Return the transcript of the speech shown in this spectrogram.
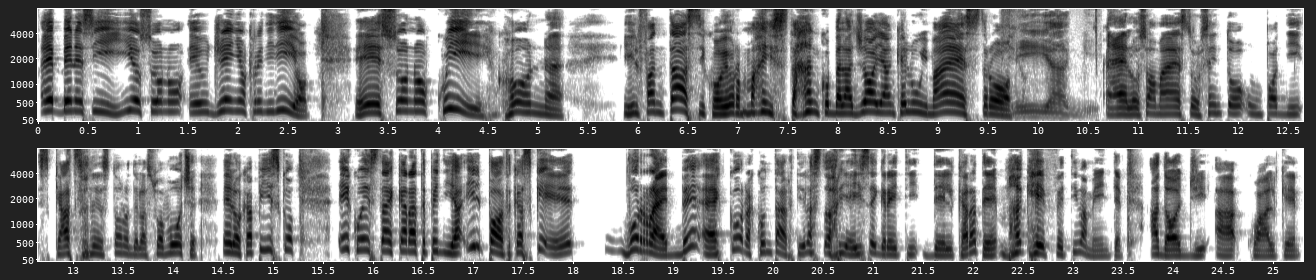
Ebbene sì, io sono Eugenio Credidio e sono qui con il fantastico e ormai stanco, bella gioia anche lui, maestro. Miyagi. Eh, lo so, maestro, sento un po' di scazzo nel tono della sua voce e lo capisco. E questa è Karatepedia, il podcast che vorrebbe, ecco, raccontarti la storia e i segreti del karate, ma che effettivamente ad oggi ha qualche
